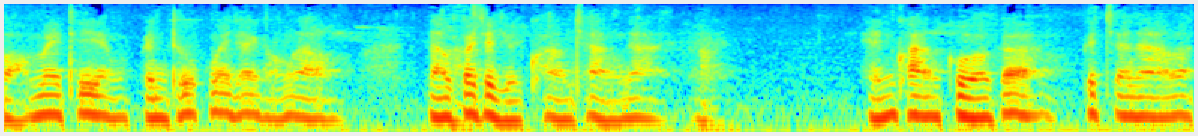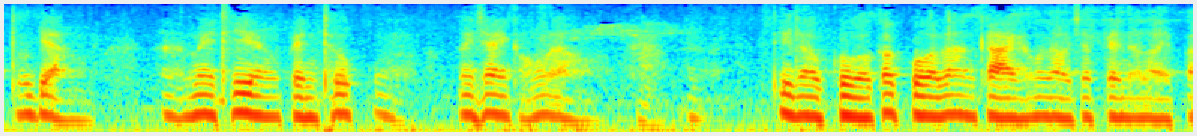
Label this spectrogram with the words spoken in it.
บอกไม่เที่ยงเป็นทุกข์ไม่ใช่ของเรา เราก็จะหยุดความชังได้ เห็นความกลัวก็พิจารณาว่าทุกอย่างไม่เที่ยงเป็นทุกข์ไม่ใช่ของเรา ที่เรากลัวก็กลัวร่างกายของเราจะเป็นอะไรไป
